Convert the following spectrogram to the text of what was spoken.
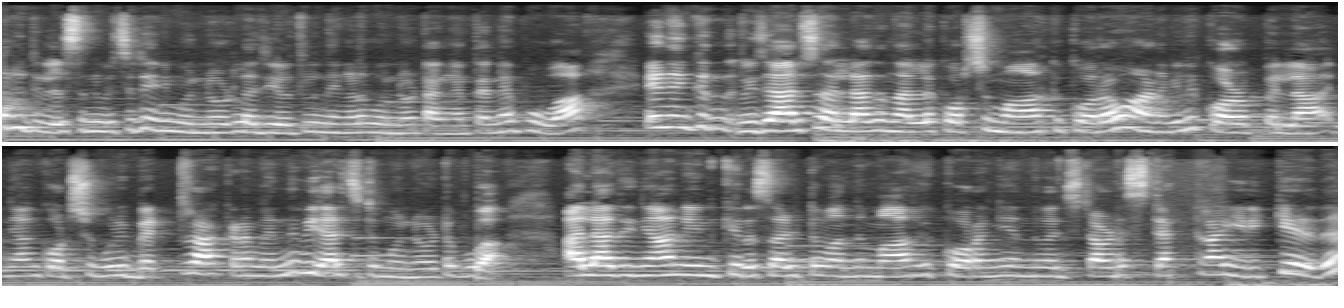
ഒരു ദിവസം വെച്ചിട്ട് ഇനി മുന്നോട്ടുള്ള ജീവിതത്തിൽ നിങ്ങൾ മുന്നോട്ട് അങ്ങനെ തന്നെ പോവുക. ഇനി നിങ്ങൾക്ക് വിചാരിച്ചതല്ലാതെ നല്ല കുറച്ച് മാർക്ക് കുറവാണെങ്കിൽ കുഴപ്പമില്ല. ഞാൻ കുറച്ചും കൂടി ബെറ്റർ ആക്കണം എന്ന് വിചാരിച്ചിട്ട് മുന്നോട്ട് പോവുക. അല്ലാതെ ഞാൻ എനിക്ക് റിസൾട്ട് വന്ന് മാർക്ക് കുറഞ്ഞു എന്ന് വെച്ചിട്ട് അവിടെ സ്റ്റക്കായി ഇരിക്കരുത്.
